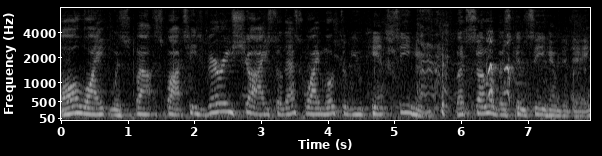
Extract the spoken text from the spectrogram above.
all white with spot, spots. He's very shy, so that's why most of you can't see him, but some of us can see him today.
